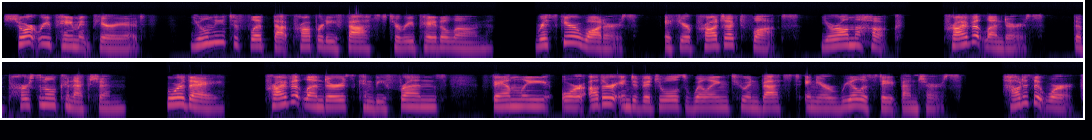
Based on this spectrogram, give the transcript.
Short repayment period. You'll need to flip that property fast to repay the loan. Riskier waters. If your project flops, you're on the hook. Private lenders. The personal connection. Who are they? Private lenders can be friends, family, or other individuals willing to invest in your real estate ventures. How does it work?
